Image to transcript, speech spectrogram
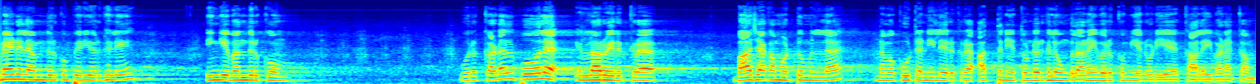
மேடையில் அமர்ந்திருக்கும் பெரியோர்களே இங்கே வந்திருக்கும் ஒரு கடல் போல எல்லாரும் இருக்கிற பாஜக மட்டும் இல்லை நம்ம கூட்டணியில் இருக்கிற அத்தனை தொண்டர்களும் உங்கள் அனைவருக்கும் என்னுடைய காலை வணக்கம்.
